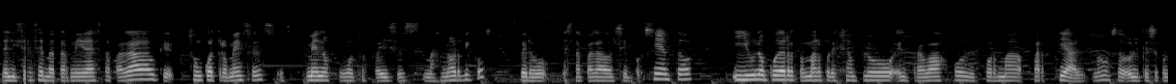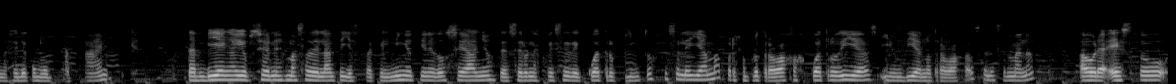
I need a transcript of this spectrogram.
la licencia de maternidad está pagada, aunque son cuatro meses, es menos que en otros países más nórdicos, pero está pagado al 100%. Y uno puede retomar, por ejemplo, el trabajo de forma parcial, ¿no? o sea, lo que se conocería como part-time, también hay opciones más adelante y hasta que el niño tiene 12 años de hacer una especie de cuatro quintos que se le llama. Por ejemplo, trabajas cuatro días y un día no trabajas a la semana. Ahora, esto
